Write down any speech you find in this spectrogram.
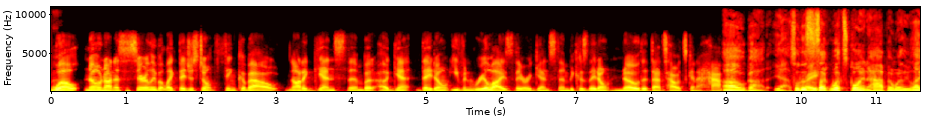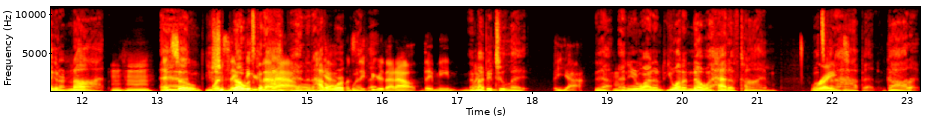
Well, no, not necessarily, but like they just don't think about not against them, but again, they don't even realize they're against them because they don't know that that's how it's going to happen. oh, got it. Yeah. So this is like what's going to happen whether you like it or not. mm-hmm. And, so you should know what's gonna happen out- and how to work once with Once they it. figure that out, they mean It might be too late. Yeah, Yeah, Mhm. and you want to you want to know ahead of time what's going to happen. Got Right. it.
